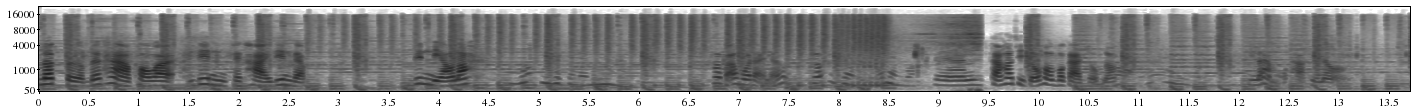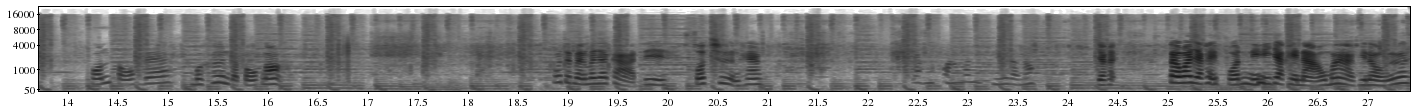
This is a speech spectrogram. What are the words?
เลิกเติบด้วยค่ะ เพราะว่าดิ้นคล้ายๆดิ้นแบบ ดิ้นเหนียวเนาะโอ้ยเฮ็ดจังได๋มันมีเขาก็เอาหัวได้แล้วจบอีกแค่นี้บ่แม่นบ่งานถ้าเขาสิโจกเขาประกล้าศจบเนาะน้ำค่ะพี่น้องฝนตกเด้เมื่อคืนก็ตกเนาะก็จะเป็นบรรยากาศดีสดชื่นแฮงอยากให้คนมันขี่แล้วเนาะอยากให้แต่ว่าอยากให้ฝนหนี้อยากให้หนาวมากพี่น้องเอ้ย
